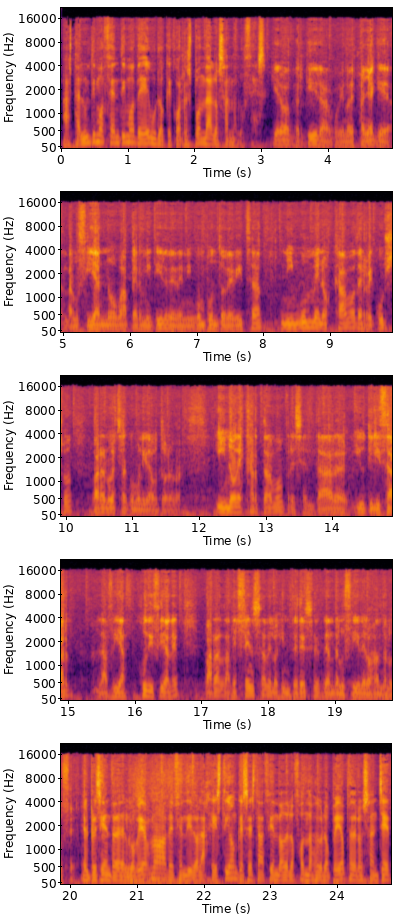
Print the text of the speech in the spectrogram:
hasta el último céntimo de euro que corresponda a los andaluces. Quiero advertir al Gobierno de España que Andalucía no va a permitir desde ningún punto de vista ningún menoscabo de recursos para nuestra comunidad autónoma y no descartamos presentar y utilizar las vías judiciales para la defensa de los intereses de Andalucía y de los andaluces. El presidente del Gobierno ha defendido la gestión que se está haciendo de los fondos europeos. Pedro Sánchez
